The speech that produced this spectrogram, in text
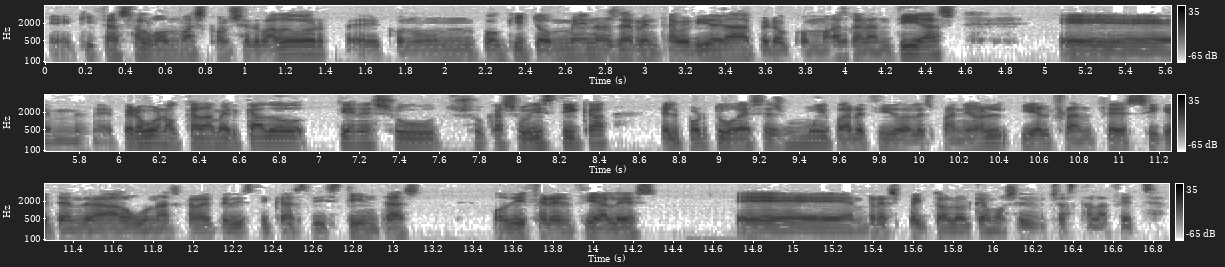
eh, quizás algo más conservador, eh, con un poquito menos de rentabilidad, pero con más garantías. pero bueno, cada mercado tiene su, su, casuística. El portugués es muy parecido al español y el francés sí que tendrá algunas características distintas o diferenciales eh, respecto a lo que hemos hecho hasta la fecha.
